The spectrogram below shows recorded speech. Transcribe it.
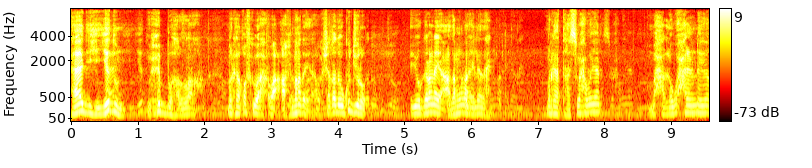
haadihi yadun yuxibuha allah. Marka qofkii waa caafimaadaya shaqada uu ku jiro ayuu garanaya cadamada ay leedahay. Marka taasi waxa weeyaan waxa lagu xalinayo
